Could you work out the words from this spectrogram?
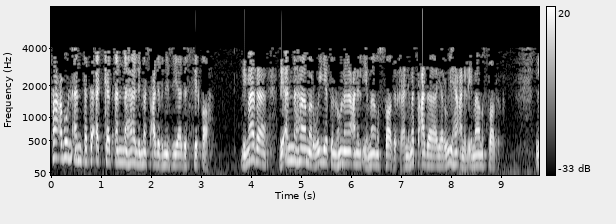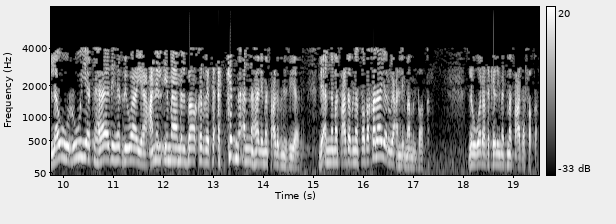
صعب أن تتأكد أنها لمسعد بن زياد الثقة. لماذا؟ لأنها مروية هنا عن الإمام الصادق يعني مسعد يرويها عن الإمام الصادق. لو رويت هذه الرواية عن الإمام الباقر لتأكدنا أنها لمسعد بن زياد لأن مسعد بن صدقة لا يروي عن الإمام الباقر. لو ورد كلمة مسعد فقط.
